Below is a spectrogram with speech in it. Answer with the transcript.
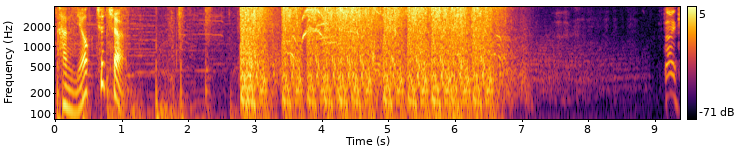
강력 추천! Thank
